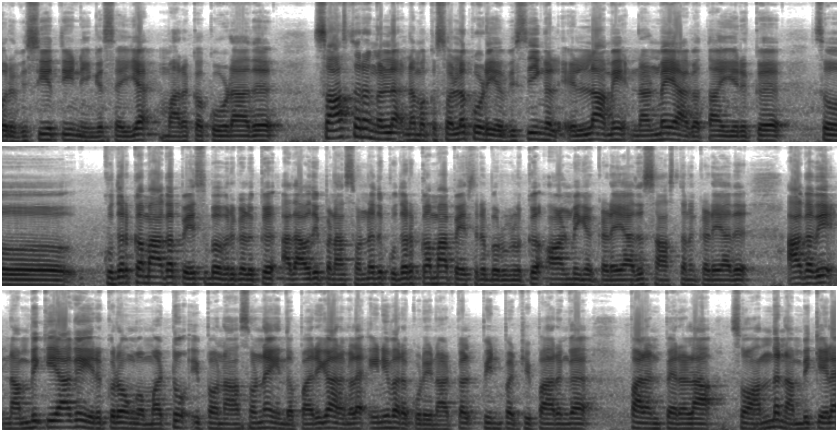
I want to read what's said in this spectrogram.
ஒரு விஷயத்தையும் நீங்கள் செய்ய மறக்கக்கூடாது. சாஸ்திரங்களில் நமக்கு சொல்லக்கூடிய விஷயங்கள் எல்லாமே நன்மையாகத்தான் இருக்குது ஸோ குதர்க்கமாக பேசுபவர்களுக்கு அதாவது இப்போ நான் சொன்னது குதர்க்கமாக பேசுகிறவர்களுக்கு ஆன்மீகம் கிடையாது சாஸ்திரம் கிடையாது. ஆகவே நம்பிக்கையாக இருக்கிறவங்க மட்டும் இப்போ நான் சொன்ன இந்த பரிகாரங்களை இனி வரக்கூடிய நாட்கள் பின்பற்றி பாருங்கள் பலன் பெறலாம் ஸோ அந்த நம்பிக்கையில்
